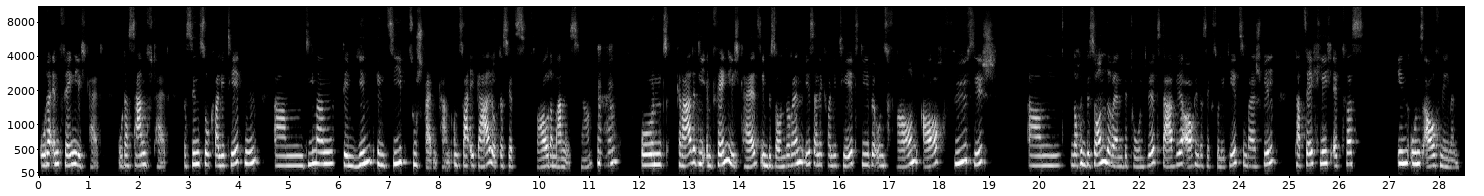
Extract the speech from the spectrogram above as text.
oder Empfänglichkeit oder Sanftheit. Das sind so Qualitäten, ähm, die man dem Yin-Prinzip zuschreiben kann. Und zwar egal, ob das jetzt Frau oder Mann ist. Ja. Mhm. Und gerade die Empfänglichkeit im Besonderen ist eine Qualität, die bei uns Frauen auch physisch ähm, noch im Besonderen betont wird, da wir auch in der Sexualität zum Beispiel tatsächlich etwas in uns aufnehmen,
